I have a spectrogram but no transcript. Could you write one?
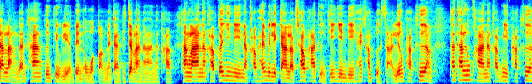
ด้านหลังด้านข้างพื้นผิวเหรียญเป็นองค์ประกอบในการพิจารณานะครับ ทางร้านนะครับก็ยินดีนะครับให้บริการรับเช่าพระถึงที่ยินดีให้คำปรึกษาเรื่องพระเครื่องถ้าท่านลูกค้านะครับมีพระเครื่อง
